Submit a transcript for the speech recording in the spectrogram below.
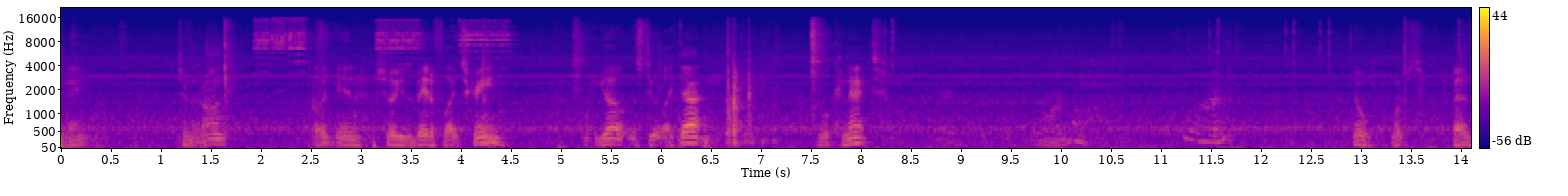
Okay, turn that on, plug in, show you the Betaflight screen. There we go, let's do it like that. We'll connect. No, whoops, bad.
